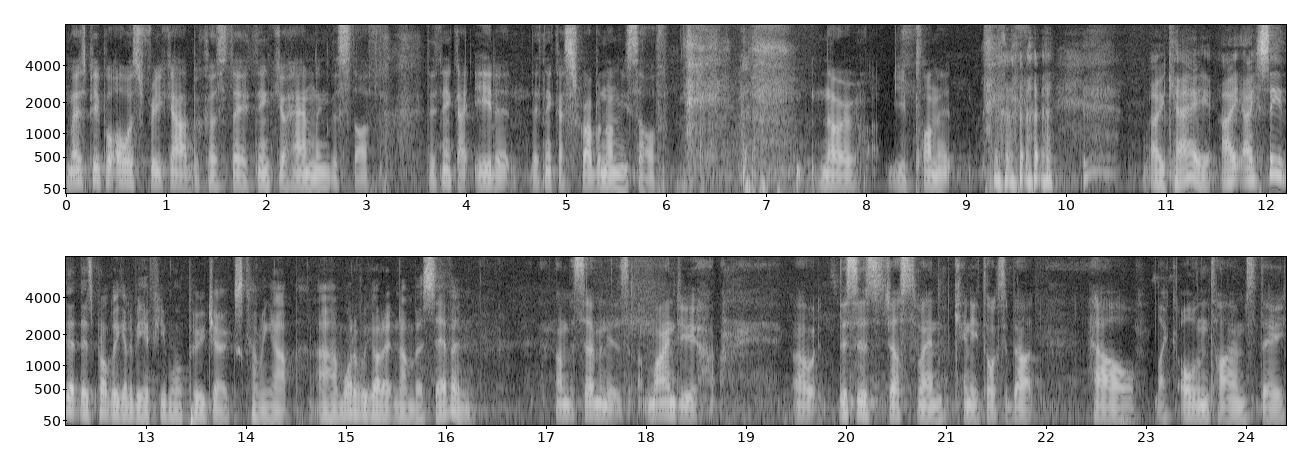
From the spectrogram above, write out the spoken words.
most people always freak out because they think you're handling this stuff. They think I eat it. They think I scrub it on myself. no, you plumb it. Okay, I, I see that there's probably going to be a few more poo jokes coming up. Um, what have we got at number seven? Number seven is, mind you, oh, this is just when Kenny talks about how, like olden times, they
